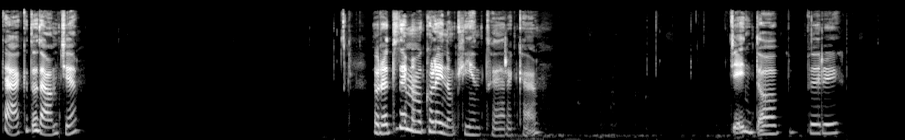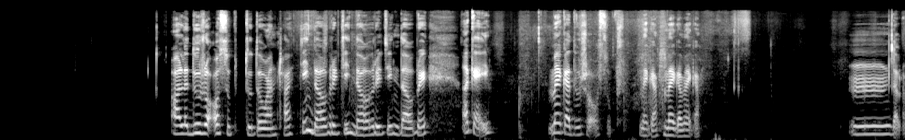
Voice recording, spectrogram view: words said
Tak, dodałam cię. Dobra, tutaj mamy kolejną klienterkę. Dzień dobry. Ale dużo osób tu dołącza. Dzień dobry, dzień dobry, dzień dobry. Okej. Mega dużo osób. Mega, mega, mega. Mm, dobra.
